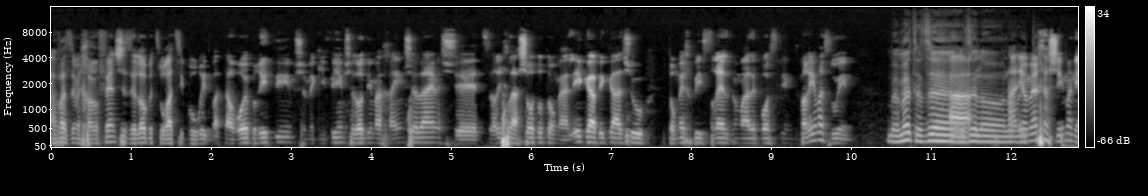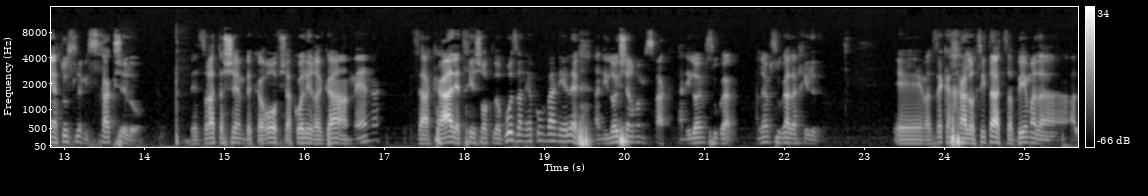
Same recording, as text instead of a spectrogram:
אבל זה מחרפן שזה לא בצורה ציבורית ואתה רואה בריטים שמגיבים שלא יודעים מהחיים שלהם שצריך להשעות אותו מהליגה בגלל שהוא תומך בישראל ומעלה פוסטים דברים הזויים. באמת את זה, את זה לא, לא... אני אומר לך שאם אני אטוס למשחק שלו בעזרת השם בקרוב שהכל יירגע אמן והקהל יתחיל לשרוק לו בוז אני אקום ואני אלך. אני לא אשאר במשחק. אני לא מסוגל. אני לא מסוגל להכיל את זה. אמ, אז זה ככה להוציא את העצבים על, ה, על,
